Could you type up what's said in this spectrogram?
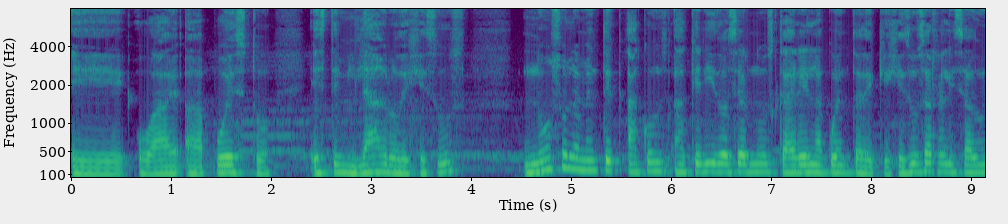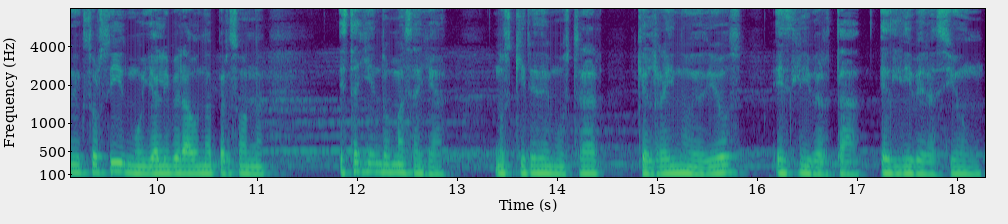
eh, o ha, ha, puesto este milagro de Jesús, no solamente ha, ha querido hacernos caer en la cuenta de que Jesús ha realizado un exorcismo y ha liberado a una persona, está yendo más allá nos quiere demostrar que el reino de Dios es libertad, es liberación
